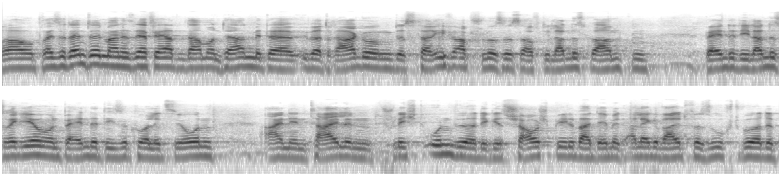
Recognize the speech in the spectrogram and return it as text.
Frau Präsidentin, meine sehr verehrten Damen und Herren! Mit der Übertragung des Tarifabschlusses auf die Landesbeamten beendet die Landesregierung und beendet diese Koalition ein in Teilen schlicht unwürdiges Schauspiel, bei dem mit aller Gewalt versucht wurde,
